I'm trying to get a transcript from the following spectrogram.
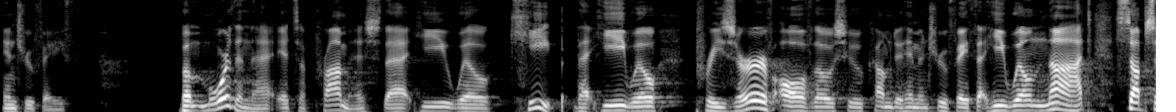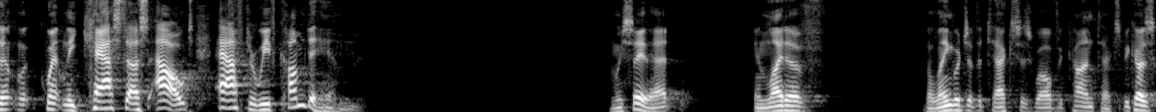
in true faith. But more than that, it's a promise that he will keep, that he will preserve all of those who come to him in true faith, that he will not subsequently cast us out after we've come to him. And we say that in light of the language of the text as well as the context, because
